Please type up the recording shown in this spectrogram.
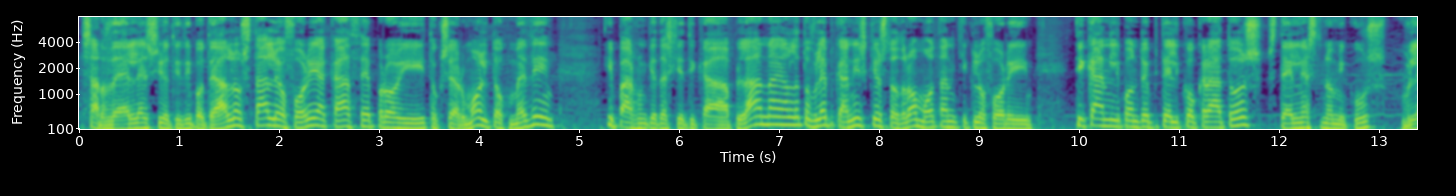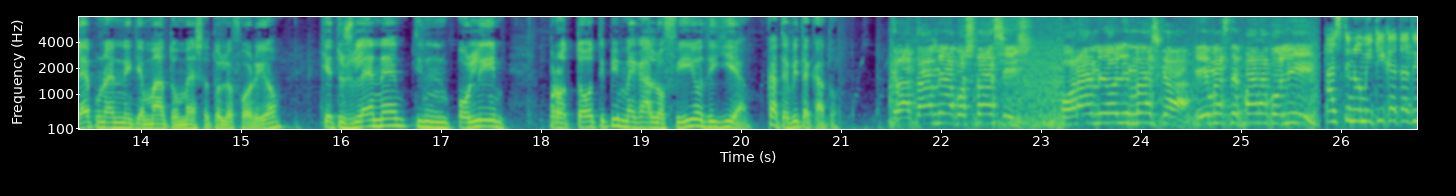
σαρδέλες ή οτιδήποτε άλλο, στα λεωφορεία κάθε πρωί. Το ξέρουμε όλοι, το έχουμε δει. Υπάρχουν και τα σχετικά πλάνα, αλλά το βλέπει κανείς και στο δρόμο όταν κυκλοφορεί. Τι κάνει λοιπόν το επιτελικό κράτος, στέλνει αστυνομικούς, βλέπουν αν είναι γεμάτο μέσα το λεωφορείο και τους λένε την πολύ πρωτότυπη μεγαλοφυή οδηγία. Κατεβείτε κάτω. Κρατάμε αποστάσεις. Φοράμε όλοι μάσκα. Είμαστε πάρα πολλοί. Αστυνομικοί κατά τη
